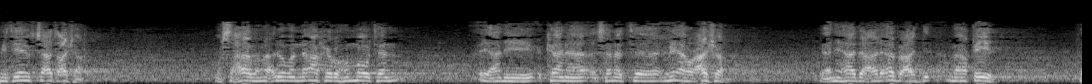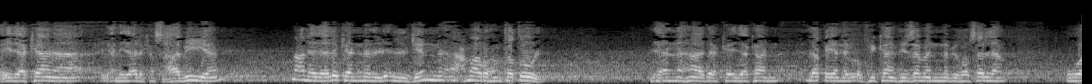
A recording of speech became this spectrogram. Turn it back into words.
219 والصحابة معلوم أن آخرهم موتا يعني كان سنة 110 يعني هذا على أبعد ما قيل. فإذا كان يعني ذلك صحابيا معنى ذلك أن الجن أعمارهم تطول. لأن هذا إذا كان لقي النبي في كان في زمن النبي صلى الله عليه وسلم و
